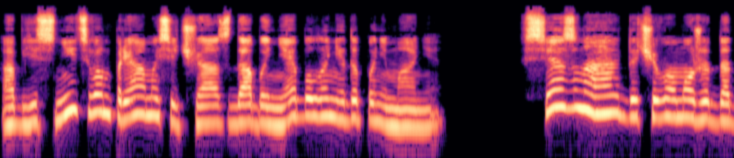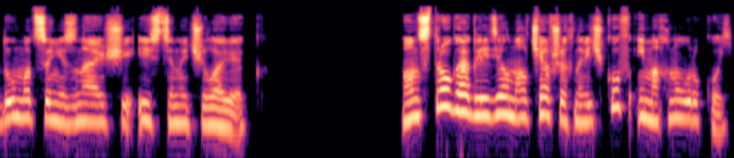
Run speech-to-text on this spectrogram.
объяснить вам прямо сейчас, дабы не было недопонимания. Все знают, до чего может додуматься незнающий истинный человек». Он строго оглядел молчавших новичков и махнул рукой.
